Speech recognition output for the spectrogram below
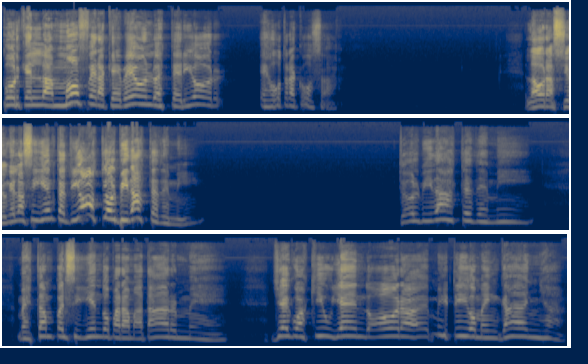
porque la atmósfera que veo en lo exterior es otra cosa. La oración es la siguiente, Dios te olvidaste de mí. Te olvidaste de mí. Me están persiguiendo para matarme. Llego aquí huyendo, ahora mi tío me engaña.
